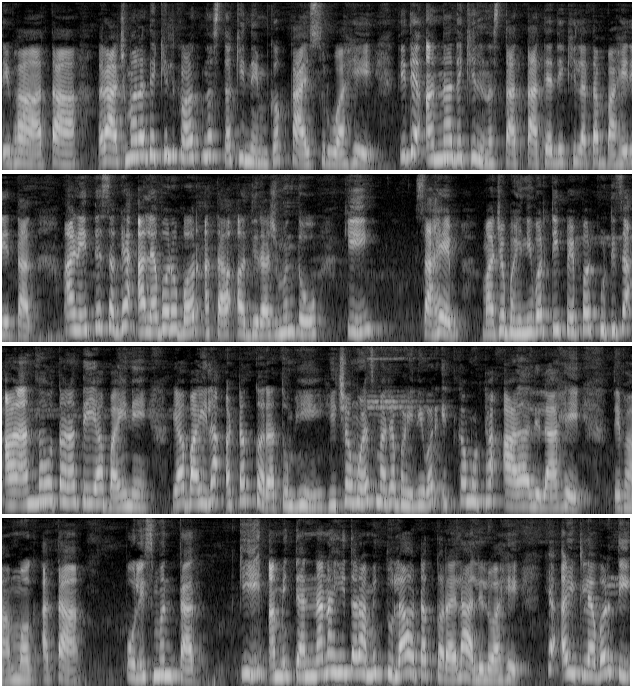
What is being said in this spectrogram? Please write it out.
तेव्हा आता राजमाला देखील कळत नसतं की नेमकं काय सुरू आहे. तिथे अण्णा देखील नसतात तात्या देखील आता बाहेर येतात आणि ते सगळे आल्याबरोबर आता अधिराज म्हणतो की साहेब माझ्या बहिणीवरती पेपर फुटीचा आळ आणला होता ना ते या बाईने. या बाईला अटक करा तुम्ही. हिच्यामुळेच माझ्या बहिणीवर इतका मोठा आळ आलेला आहे. तेव्हा मग आता पोलीस म्हणतात की आम्ही त्यांना नाही तर आम्ही तुला अटक करायला आलेलो आहे. हे ऐकल्यावरती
